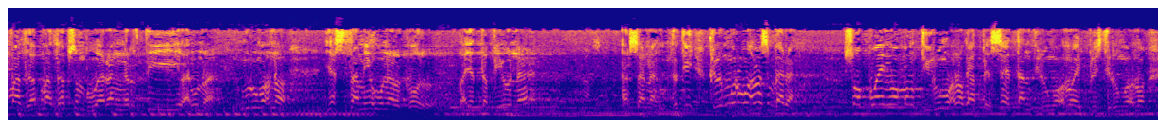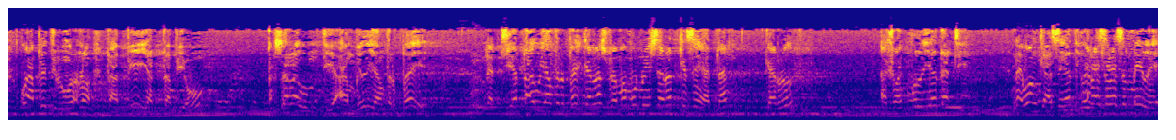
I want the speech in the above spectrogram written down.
Madhab-madhab sembuarang ngerti lah. Ngurungokno yastami'unal qol, tabiuna asanahum. Jadi gelem ngurungokno sembarang. Sopo yang ngomong dirungokno kabeh, setan dirungokno, iblis dirungokno, kabeh dirungokno, tapi ya tabiu asalahum dia ambil yang terbaik. Nah dia tahu yang terbaik karena sudah memenuhi syarat kesehatan karo akhlak mulia tadi. Nek wong gak sehat itu rasa-rasa milih.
